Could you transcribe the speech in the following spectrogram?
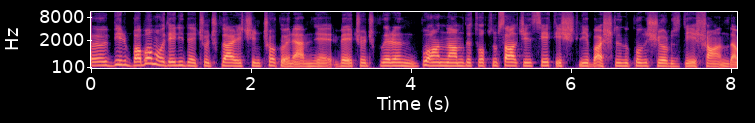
e, bir baba modeli de çocuklar için çok önemli ve çocukların bu anlamda toplumsal cinsiyet eşitliği başlığını konuşuyoruz diye şu anda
